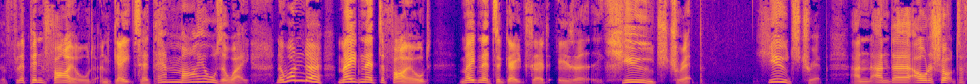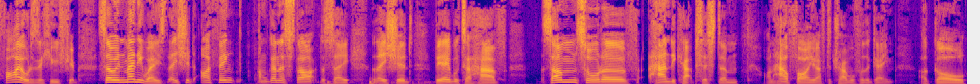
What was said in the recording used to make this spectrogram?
that flipping Fylde and Gateshead, they're miles away. No wonder Maidenhead to Fylde, Maidenhead to Gateshead is a huge trip huge trip, and and uh, Aldershot to Fylde is a huge trip. So in many ways, they should. I think I'm going to start to say that they should be able to have some sort of handicap system on how far you have to travel for the game. A goal,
